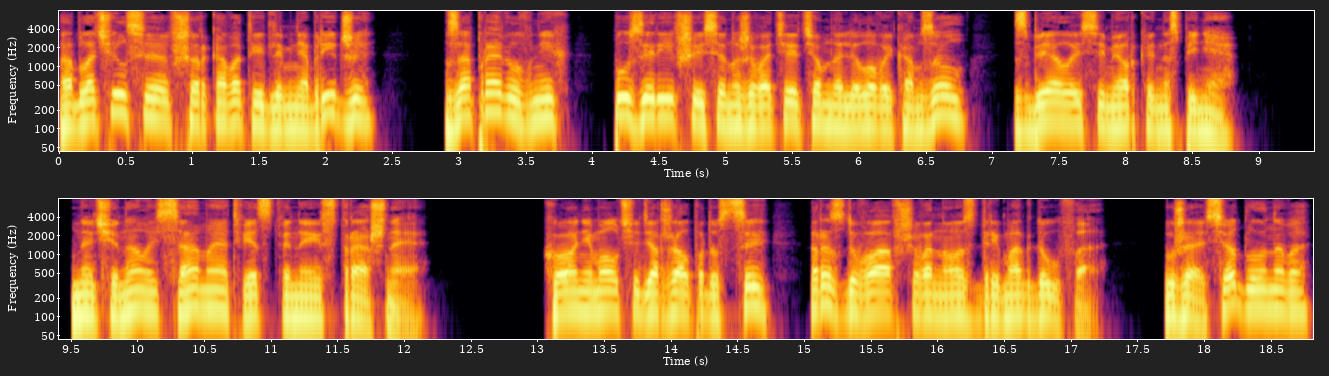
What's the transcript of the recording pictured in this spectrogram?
облачился в широковатые для меня бриджи, заправил в них пузырившийся на животе темно-лиловый камзол с белой семеркой на спине. Начиналось самое ответственное и страшное. Хони молча держал под узцы раздувавшего ноздри Макдуфа, уже оседланного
